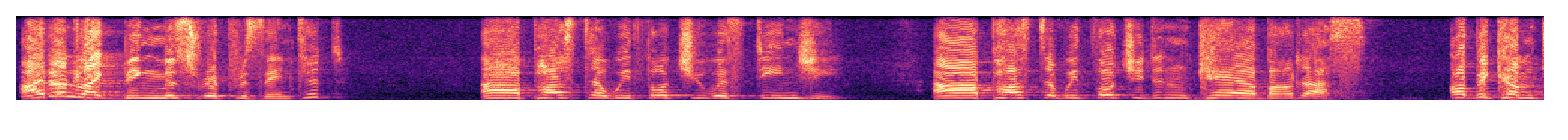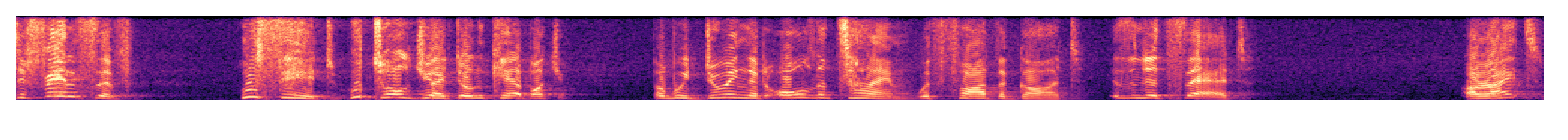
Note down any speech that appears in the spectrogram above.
I don't like being misrepresented. Ah, Pastor, we thought you were stingy. Ah, Pastor, we thought you didn't care about us. I'll become defensive. Who said? Who told you I don't care about you? But we're doing it all the time with Father God. Isn't it sad? All right?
